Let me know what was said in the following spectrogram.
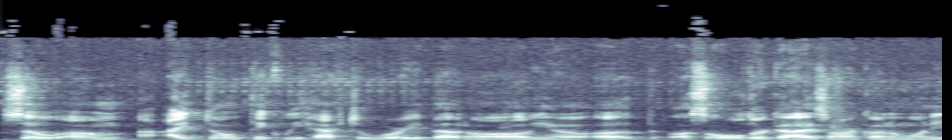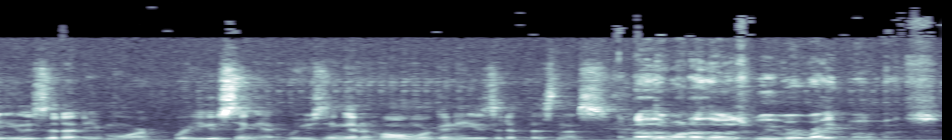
So um, I don't think we have to worry about oh you know uh, us older guys aren't going to want to use it anymore. We're using it. We're using it at home. We're going to use it at business. Another one of those we were right moments.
